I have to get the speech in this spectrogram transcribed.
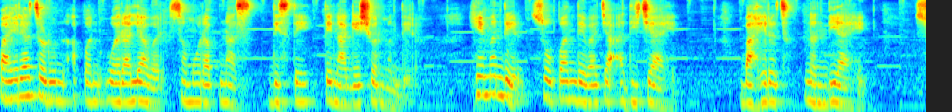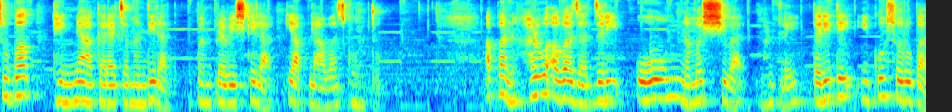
पायऱ्या चढून आपण वर आल्यावर समोर आपणास दिसते ते नागेश्वर मंदिर. हे मंदिर सोपान देवाच्या आधीचे आहे. बाहेरच नंदी आहे. सुबक ठेंगण्या आकाराच्या मंदिरात आपण प्रवेश केला की आपला आवाज घुमतो. आपण हळू आवाजात जरी ओम नम शिवाय म्हटले तरी ते इको स्वरूपात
